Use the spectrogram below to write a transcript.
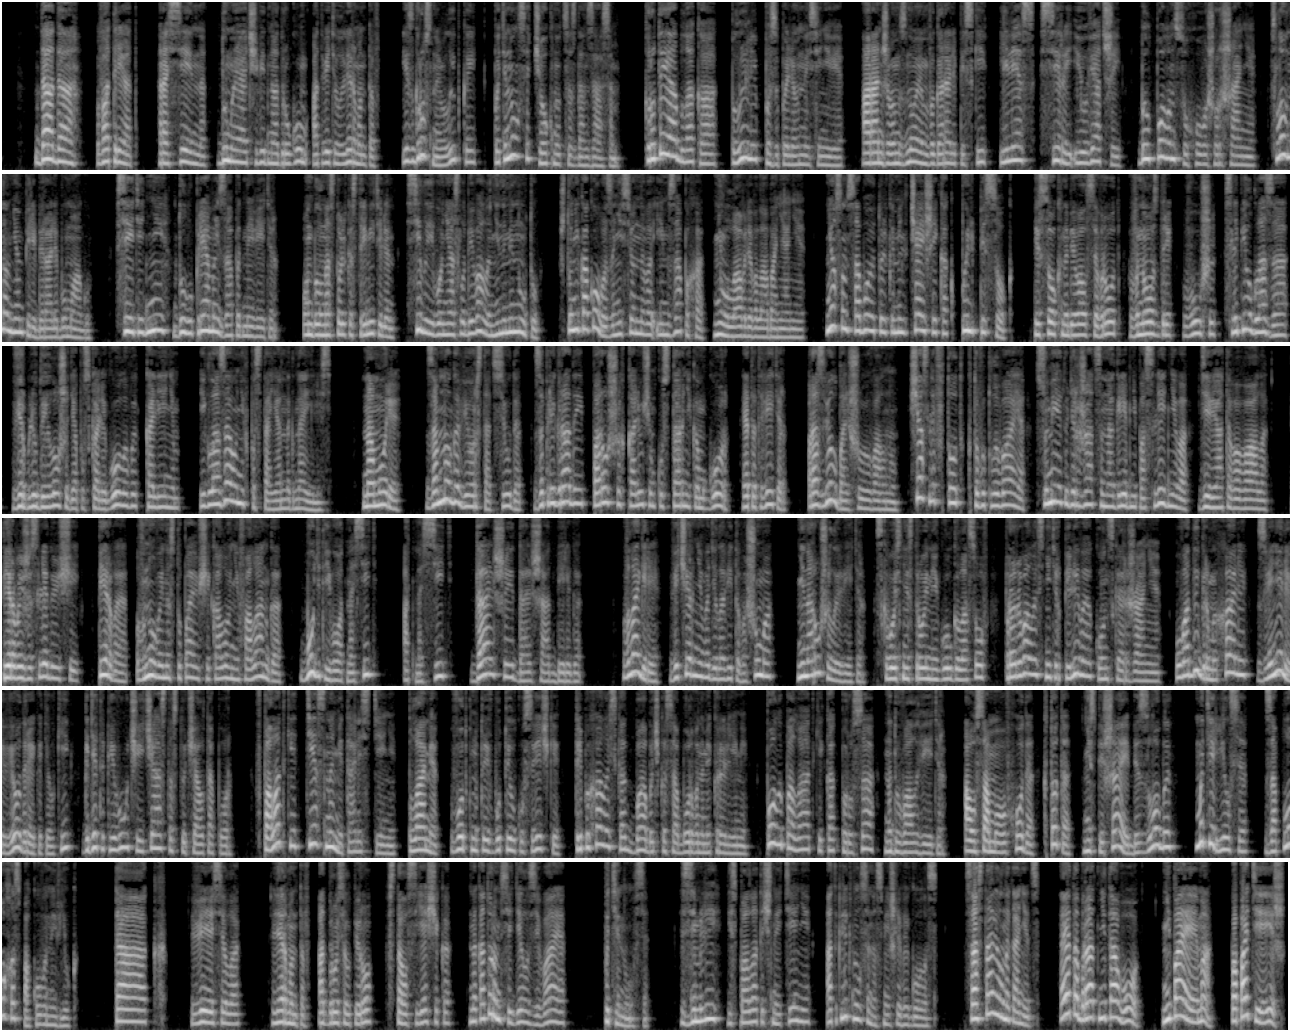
«Да-да, в отряд», — рассеянно, думая, очевидно, о другом, ответил Лермонтов и с грустной улыбкой потянулся чокнуться с Донзасом. Крутые облака плыли по запыленной синеве. Оранжевым зноем выгорали пески, и лес, серый и увядший, был полон сухого шуршания, словно в нем перебирали бумагу. Все эти дни дул упрямый западный ветер. Он был настолько стремителен, сила его не ослабевала ни на минуту, что никакого занесенного им запаха не улавливало обоняние. Нес он с собою только мельчайший, как пыль, песок. Песок набивался в рот, в ноздри, в уши, слепил глаза, верблюды и лошади опускали головы к коленям, и глаза у них постоянно гноились. На море за много верст отсюда, за преградой поросших колючим кустарником гор, этот ветер развел большую волну. Счастлив тот, кто, выплывая, сумеет удержаться на гребне последнего, девятого вала. Первый же следующий, первая в новой наступающей колонии фаланга, будет его относить, относить дальше и дальше от берега. В лагере вечернего деловитого шума не нарушил и ветер. Сквозь нестройный гул голосов прорывалось нетерпеливое конское ржание. У воды громыхали, звенели ведра и котелки, где-то певучий часто стучал топор. В палатке тесно метались тени. Пламя, воткнутое в бутылку свечки, трепыхалось, как бабочка с оборванными крыльями. Полы палатки, как паруса, надувал ветер. А у самого входа кто-то, не спеша и без злобы, матерился за плохо спакованный вьюг. «Так, весело!» Лермонтов отбросил перо, встал с ящика, на котором сидел, зевая, потянулся. С земли, из палаточной тени, откликнулся насмешливый голос. «Составил, наконец? Это, брат, не того, не поэма, попотеешь!»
